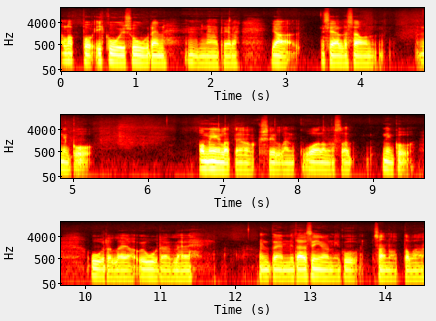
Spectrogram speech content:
loppu ikuisuuden, en minä tiedä. Ja siellä se on niin kuin, omilla teoksillaan kuolemassa niin kuin, uudelleen ja uudelleen. En mitä siinä on niin kuin, sanottavaa.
